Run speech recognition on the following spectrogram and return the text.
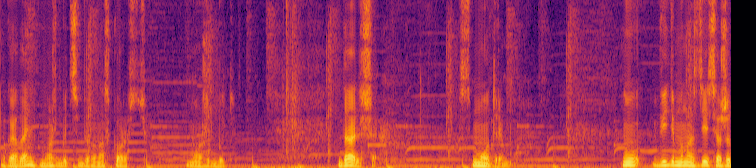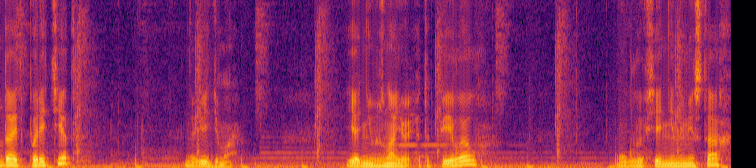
Но ну, когда-нибудь, может быть, соберу на скорость. Может быть. Дальше. Смотрим. Ну, видимо, нас здесь ожидает паритет. Видимо. Я не узнаю этот PLL. Углы все не на местах.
